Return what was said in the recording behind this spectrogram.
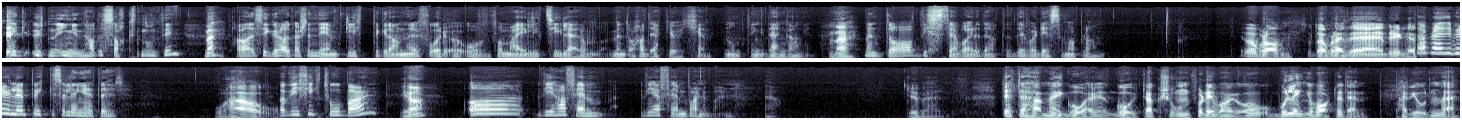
Jeg, uten ingen hadde sagt noen ting. Nei. Han, Sigurd hadde kanskje nevnt litt grann for, overfor meg litt tidligere, men da hadde jeg ikke kjent noen ting den gangen. Nei. Men da visste jeg bare det at det var det som var planen. Det var planen. Så da ble det bryllup. Da ble det bryllup ikke så lenge etter. Wow. Og vi fikk to barn, Ja, og vi har fem, vi har fem barnebarn. Du verden. Dette her med gå, gå for det var jo Hvor lenge varte den perioden der?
